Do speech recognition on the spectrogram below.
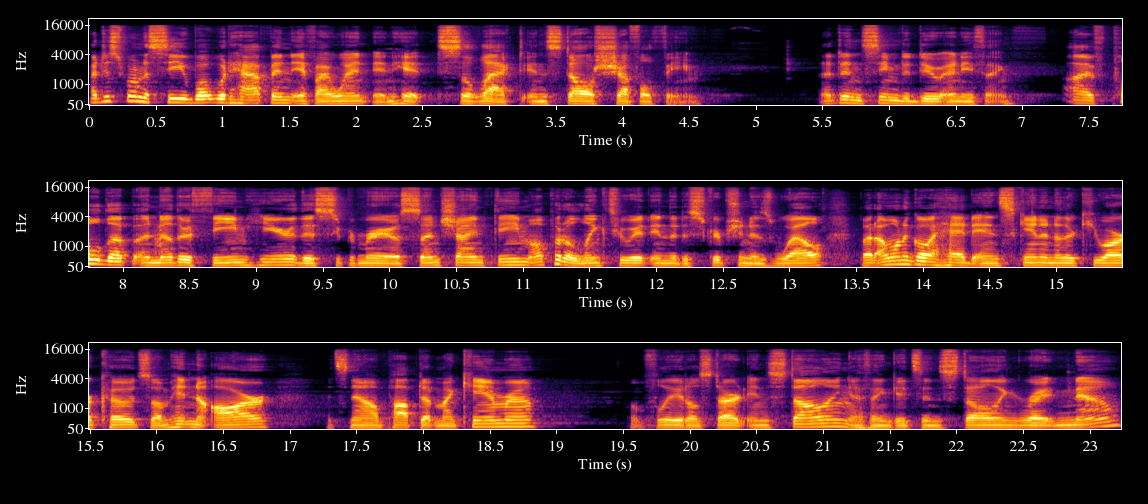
I just want to see what would happen if I went and hit select install shuffle theme. That didn't seem to do anything. I've pulled up another theme here, this Super Mario Sunshine theme. I'll put a link to it in the description as well. But I want to go ahead and scan another QR code. So I'm hitting R. It's now popped up my camera. Hopefully it'll start installing. I think it's installing right now.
